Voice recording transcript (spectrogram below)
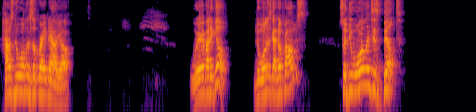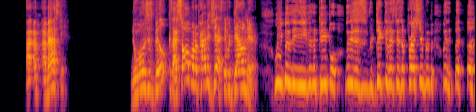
How's New Orleans look right now, y'all? Where everybody go? New Orleans got no problems. So New Orleans is built. I, am asking. New Orleans is built because I saw them on a private jet. They were down there. We believe in the people. This is ridiculous. There's oppression. We, we, uh, uh,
